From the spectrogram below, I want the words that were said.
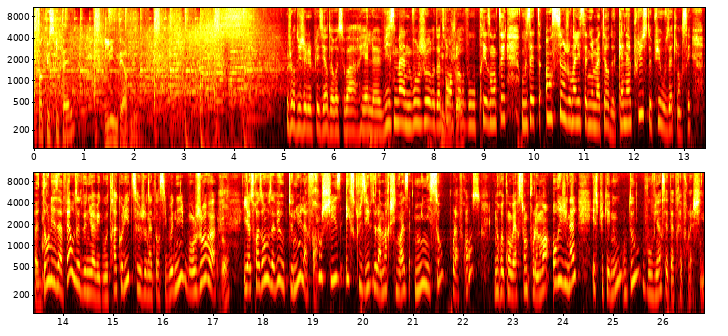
Focus Retail, l'interview. Aujourd'hui, j'ai le plaisir de recevoir Ariel Wiesman. Bonjour, doit-on encore vous présenter? Vous êtes ancien journaliste animateur de Canal+, depuis vous vous êtes lancé euh, dans les affaires. Vous êtes venu avec votre acolyte, Jonathan Siboni. Bonjour. Bonjour. Il y a trois ans, vous avez obtenu la franchise exclusive de la marque chinoise Miniso pour la France. Une reconversion pour le moins originale. Expliquez-nous d'où vous vient cet attrait pour la Chine.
